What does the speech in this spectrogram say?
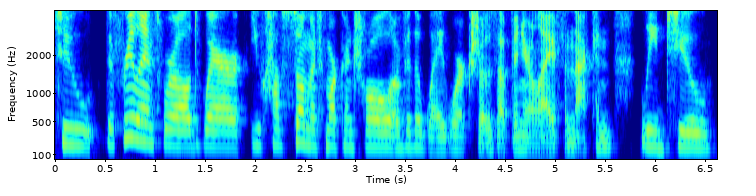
to the freelance world where you have so much more control over the way work shows up in your life. And that can lead to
